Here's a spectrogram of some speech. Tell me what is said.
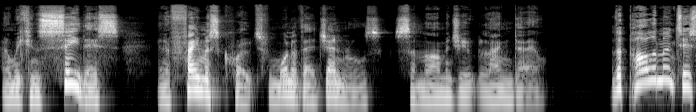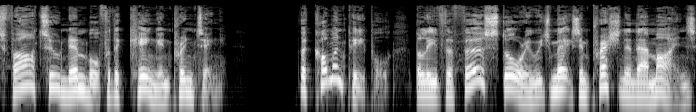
And we can see this in a famous quote from one of their generals, Sir Marmaduke Langdale. The Parliament is far too nimble for the King in printing. The common people believe the first story which makes impression in their minds,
